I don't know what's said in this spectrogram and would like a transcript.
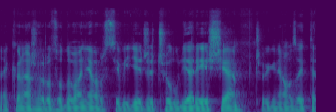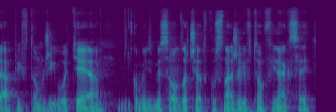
nejakého nášho rozhodovania, proste vidieť, že čo ľudia riešia, čo ich naozaj trápi v tom živote a ako my sme sa od začiatku snažili v tom Finaxe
